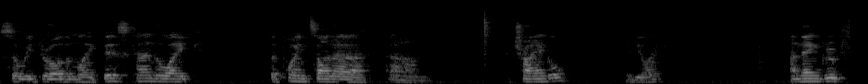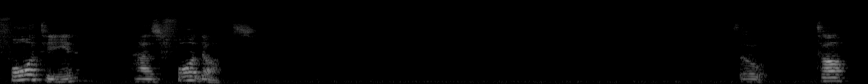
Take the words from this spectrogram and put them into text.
so we draw them like this, kind of like the points on a, um, triangle, if you like. And then group 14 has four dots. So top,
